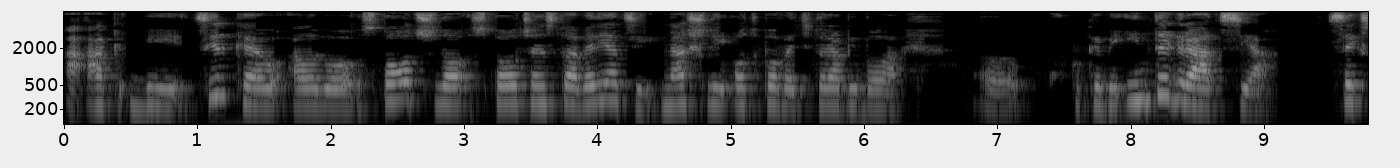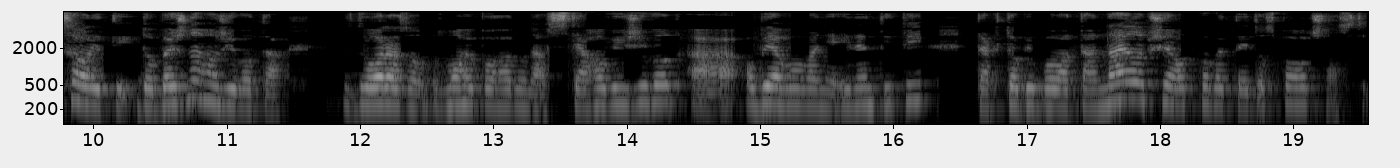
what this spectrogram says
a ak by církev alebo spoločno, spoločenstva veriaci našli odpoveď, ktorá by bola uh, ako keby integrácia sexuality do bežného života, s dôrazom z môjho pohľadu na vzťahový život a objavovanie identity, tak to by bola tá najlepšia odpoveď tejto spoločnosti.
